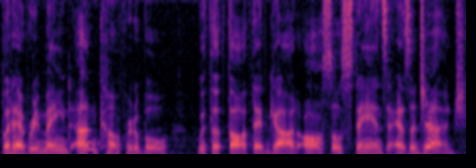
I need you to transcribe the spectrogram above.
but have remained uncomfortable with the thought that God also stands as a judge.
